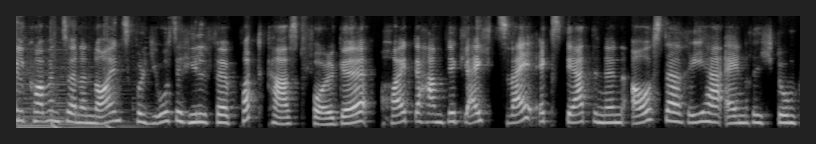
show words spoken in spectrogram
Willkommen zu einer neuen Skoliosehilfe Podcast Folge. Heute haben wir gleich zwei Expertinnen aus der Reha-Einrichtung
